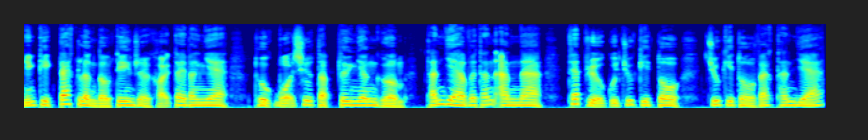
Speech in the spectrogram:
Những kiệt tác lần đầu tiên rời khỏi Tây Ban Nha thuộc bộ sưu tập tư nhân gồm Thánh gia với Thánh Anna, Phép rượu của Chúa Kitô, Chúa Kitô vác thánh giá.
